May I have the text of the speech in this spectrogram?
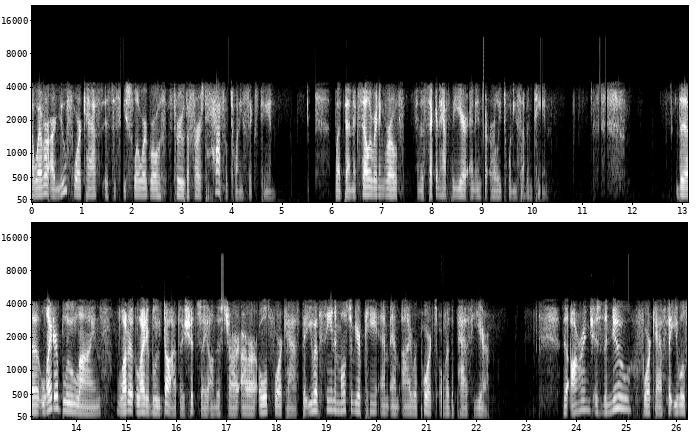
However, our new forecast is to see slower growth through the first half of 2016, but then accelerating growth in the second half of the year and into early 2017. The lighter blue lines, lighter, blue dots, I should say, on this chart are our old forecast that you have seen in most of your PMMI reports over the past year. The orange is the new forecast that you will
